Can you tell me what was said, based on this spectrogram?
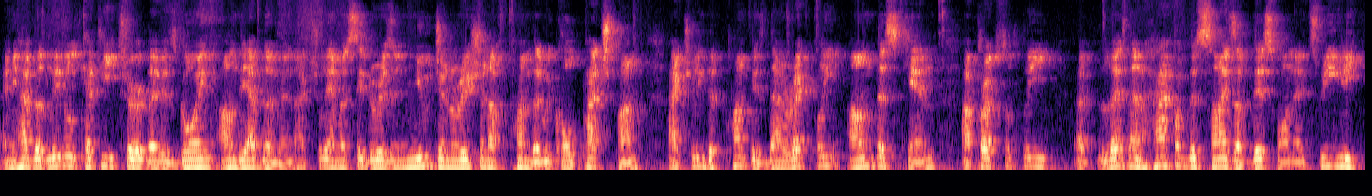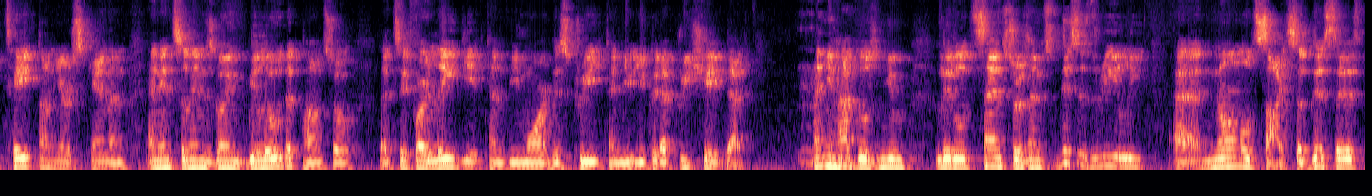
and you have that little catheter that is going on the abdomen. Actually, I must say there is a new generation of pump that we call patch pump. Actually, the pump is directly on the skin, approximately uh, less than half of the size of this one. It's really taped on your skin, and, and insulin is going below the pump. So let's say for a lady, it can be more discreet, and you, you could appreciate that. And you have those new little sensors, and this is really uh, normal size. So this is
